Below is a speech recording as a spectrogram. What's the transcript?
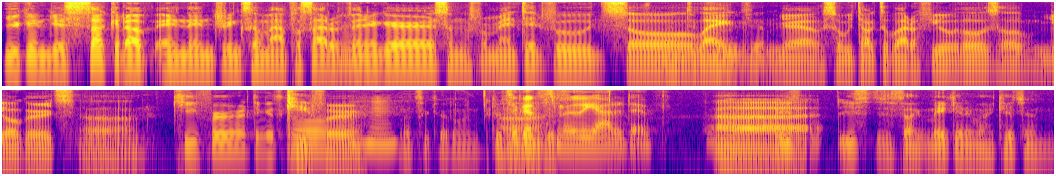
you can just suck it up and then drink some apple cider Yeah. vinegar, some fermented foods. So Fermented like foods, yeah. so we talked about a few of those uh, yogurts. Uh, kefir, I think it's called. Kefir. Mhm. That's a good one. It's a good Uh, just, smoothie additive. I uh, used, I used to just like make it in my kitchen.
